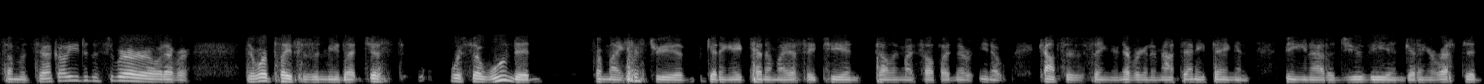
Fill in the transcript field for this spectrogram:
someone would say, like, oh, you did the super or whatever, there were places in me that just were so wounded from my history of getting 810 on my SAT and telling myself I'd never, you know, counselors saying you're never going to amount to anything and being out of juvie and getting arrested.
